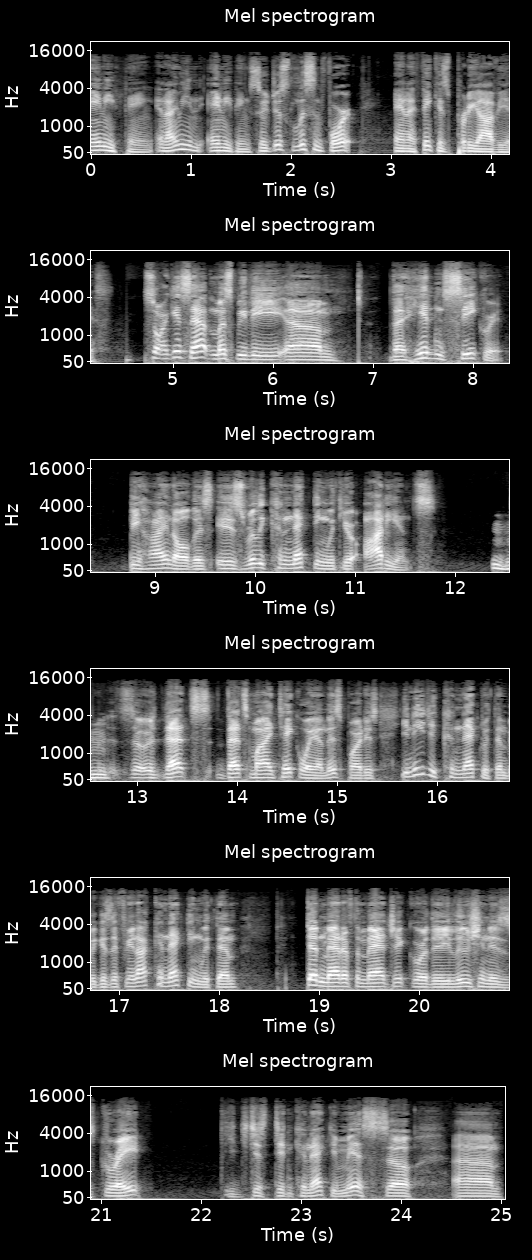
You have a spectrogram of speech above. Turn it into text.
anything, and I mean anything. So just listen for it, and I think it's pretty obvious. So I guess that must be the um, the hidden secret behind all this is really connecting with your audience. Mm-hmm. So that's that's my takeaway on this part is you need to connect with them because if you're not connecting with them, doesn't matter if the magic or the illusion is great, you just didn't connect, you missed. So um,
